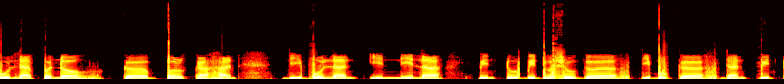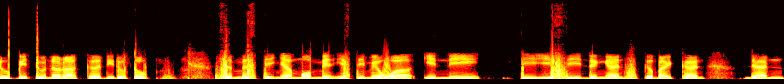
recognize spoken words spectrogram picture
Bulan penuh keberkahan. Di bulan inilah pintu-pintu syurga dibuka dan pintu-pintu neraka ditutup. Semestinya momen istimewa ini diisi dengan kebaikan dan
